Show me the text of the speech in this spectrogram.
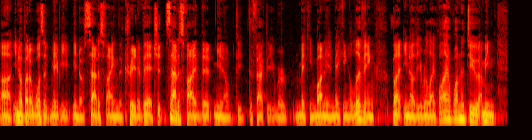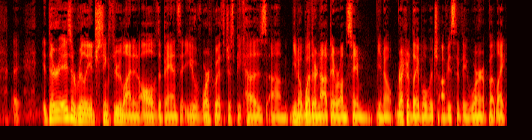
uh, you know but it wasn't maybe you know satisfying the creative itch. It satisfied the you know the the fact that you were making money and making a living, but you know you were like well I want to do. I mean uh, there is a really interesting through line in all of the bands that you have worked with, just because um, you know whether or not they were on the same you know record label, which obviously they weren't, but like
